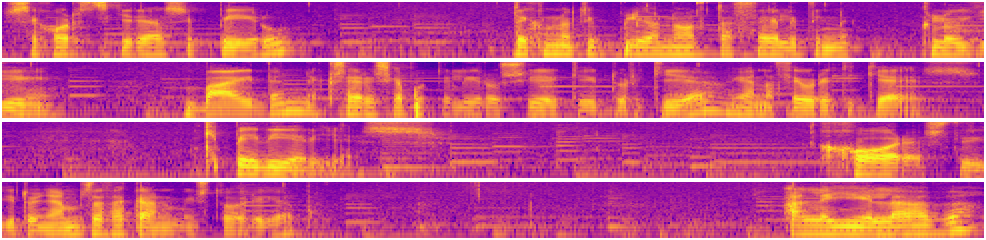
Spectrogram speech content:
σε χώρες της κυριάς Υπήρου, δείχνουν ότι η πλειονότητα θέλει την εκλογή Biden, εξαίρεση αποτελεί η Ρωσία και η Τουρκία, οι αναθεωρητικές και περίεργες χώρες στη γειτονιάς μας, δεν θα κάνουμε ιστορία. Αλλά η Ελλάδα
